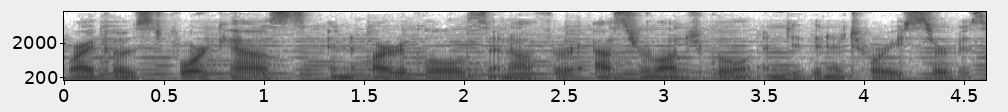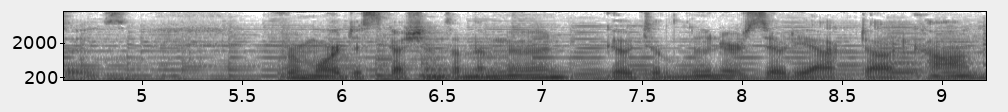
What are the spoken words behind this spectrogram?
where I post forecasts and articles and offer astrological and divinatory services. For more discussions on the moon, go to lunarzodiac.com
